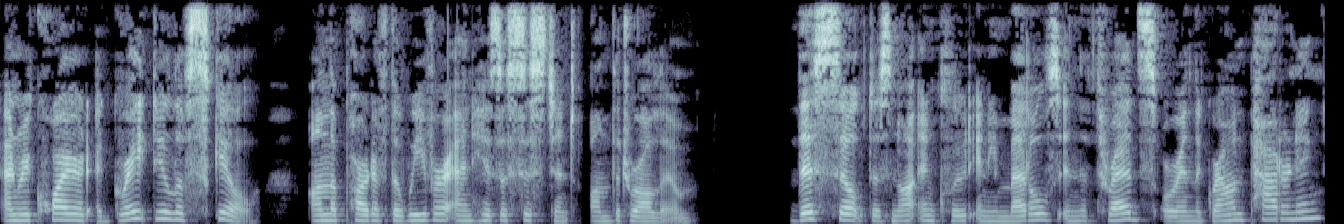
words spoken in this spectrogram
and required a great deal of skill on the part of the weaver and his assistant on the draw loom. This silk does not include any metals in the threads or in the ground patterning,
